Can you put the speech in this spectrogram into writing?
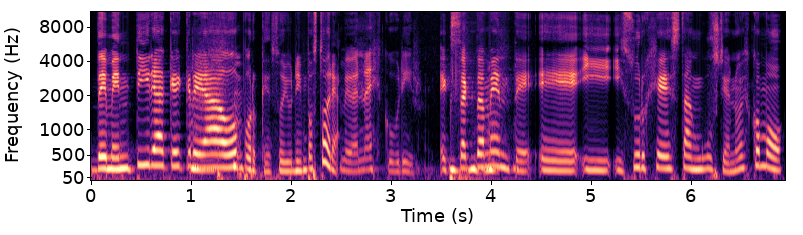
de mentira que he creado porque soy una impostora. Me van a descubrir. Exactamente. Eh, y, surge esta angustia, ¿no? Es como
